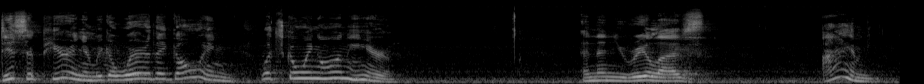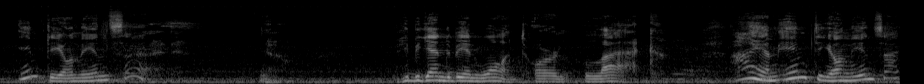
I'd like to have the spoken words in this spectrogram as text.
disappearing and we go, where are they going? What's going on here? And then you realize I am empty on the inside. You know, he began to be in want or lack. I am empty on the inside.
